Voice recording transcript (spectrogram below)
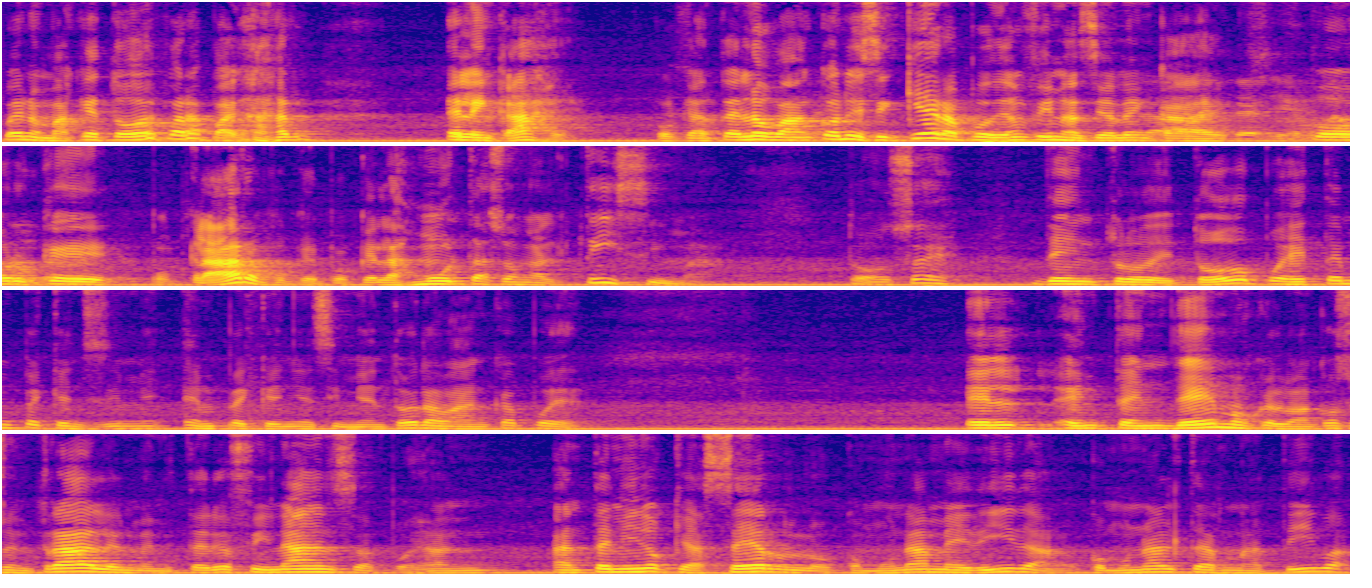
bueno, más que todo es para pagar el encaje, porque antes los bancos ni siquiera podían financiar el encaje, porque, pues claro, porque, porque las multas son altísimas. Entonces, dentro de todo, pues este empequeñecimiento de la banca, pues el, entendemos que el Banco Central, el Ministerio de Finanzas, pues han, han tenido que hacerlo como una medida, como una alternativa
